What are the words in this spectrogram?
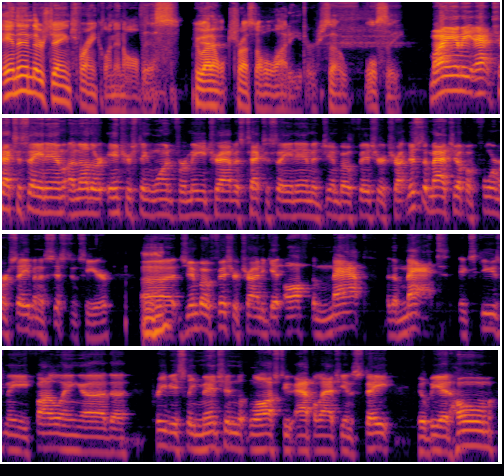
and then there's James Franklin and all this, who yeah. I don't trust a whole lot either. So we'll see. Miami at Texas A&M, another interesting one for me. Travis, Texas A&M, and Jimbo Fisher. Try, this is a matchup of former Saban assistants here. Mm-hmm. Uh, Jimbo Fisher trying to get off the map, the mat, excuse me, following uh, the previously mentioned loss to Appalachian State. He'll be at home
